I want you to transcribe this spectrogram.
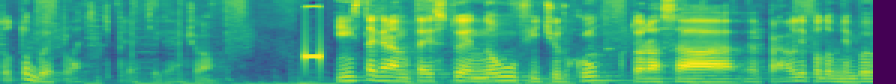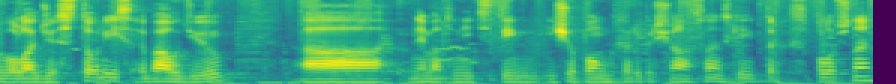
toto bude platiť, priatelia, čo? Instagram testuje novú fičurku, ktorá sa pravdepodobne bude volať, že Stories About You a nemá to nič s tým e-shopom, ktorý prišiel na slovenský trh spoločné.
